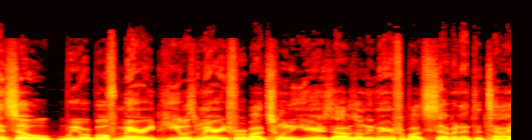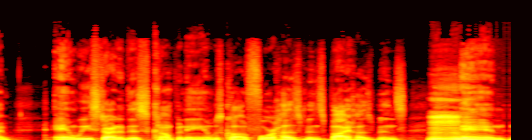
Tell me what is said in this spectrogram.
And so we were both married. He was married for about 20 years. I was only married for about seven at the time. And we started this company. It was called For Husbands by Husbands. Mm. And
